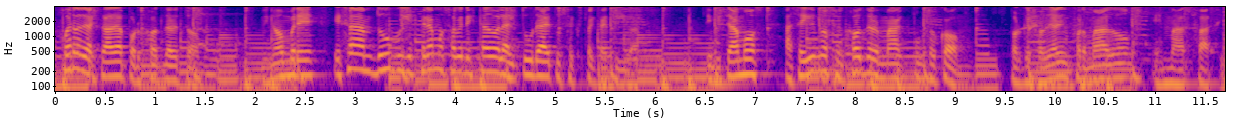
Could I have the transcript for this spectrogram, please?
fue redactada por Hodler Tom. Mi nombre es Adam Dub y esperamos haber estado a la altura de tus expectativas. Te invitamos a seguirnos en holdermag.com, porque rodear informado es más fácil.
